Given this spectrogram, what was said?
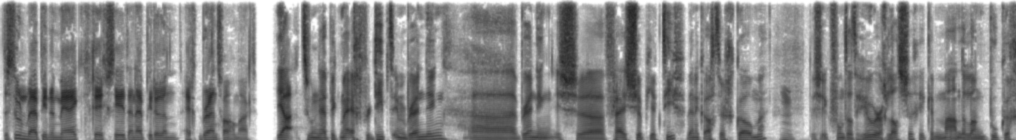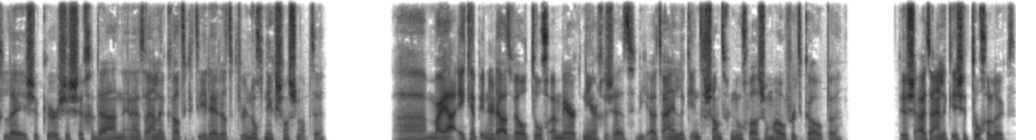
dus toen heb je een merk geregistreerd en heb je er een echt brand van gemaakt. Ja, toen heb ik me echt verdiept in branding. Uh, branding is uh, vrij subjectief, ben ik achtergekomen. Hmm. Dus ik vond dat heel erg lastig. Ik heb maandenlang boeken gelezen, cursussen gedaan. En uiteindelijk had ik het idee dat ik er nog niks van snapte. Uh, maar ja, ik heb inderdaad wel toch een merk neergezet. die uiteindelijk interessant genoeg was om over te kopen. Dus uiteindelijk is het toch gelukt.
